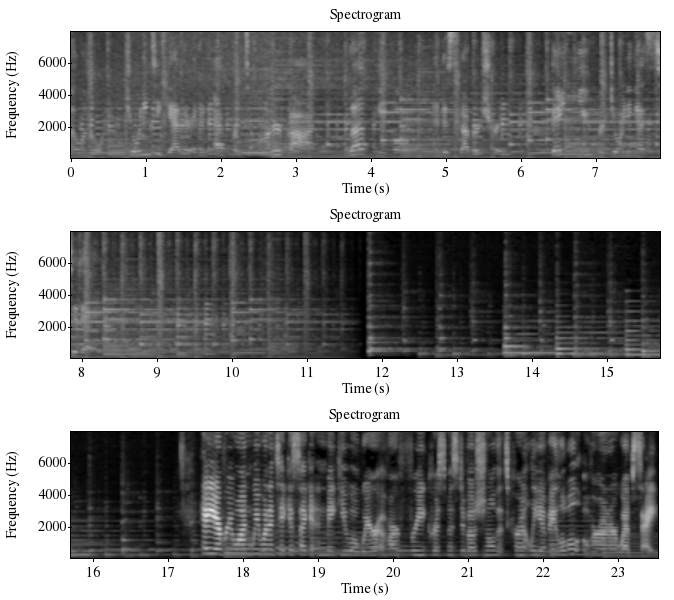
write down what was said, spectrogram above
Illinois, joining together in an effort to honor God, love people, and discover truth. Thank you for joining us today. Hey everyone, we want to take a second and make you aware of our free Christmas devotional that's currently available over on our website.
